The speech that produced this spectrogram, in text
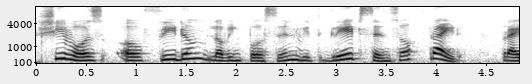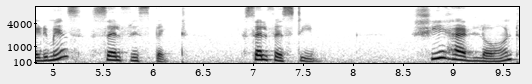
She was a freedom loving person with great sense of pride. Pride means self respect, self esteem. She had learnt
